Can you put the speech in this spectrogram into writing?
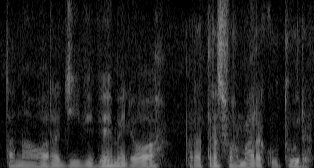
Está na hora de viver melhor para transformar a cultura.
